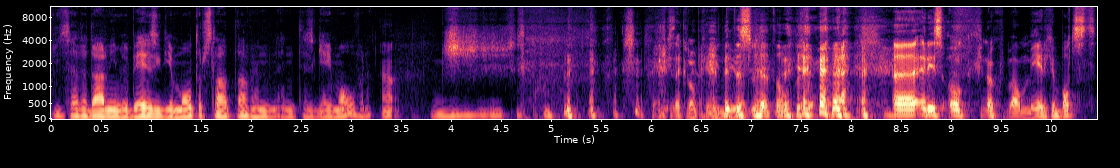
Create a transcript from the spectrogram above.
zijn ze daar niet mee bezig. Die motor slaat af en, en het is game over. Ja. Dat knopje Met de sleutel. uh, er is ook nog wel meer gebotst.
